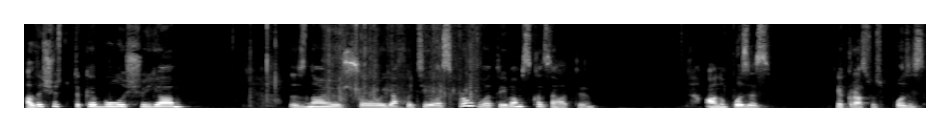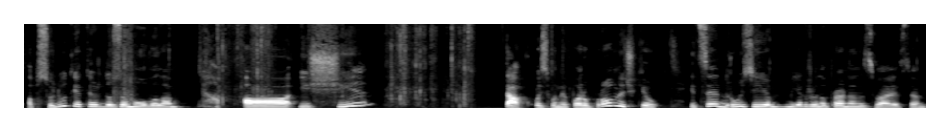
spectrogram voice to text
Але щось тут таке було, що я знаю, що я хотіла спробувати і вам сказати. А, ну, позис, якраз ось позис Абсолют я теж дозамовила. А іще, так, ось вони пару пробничків. І це, друзі, як же воно правильно називається?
